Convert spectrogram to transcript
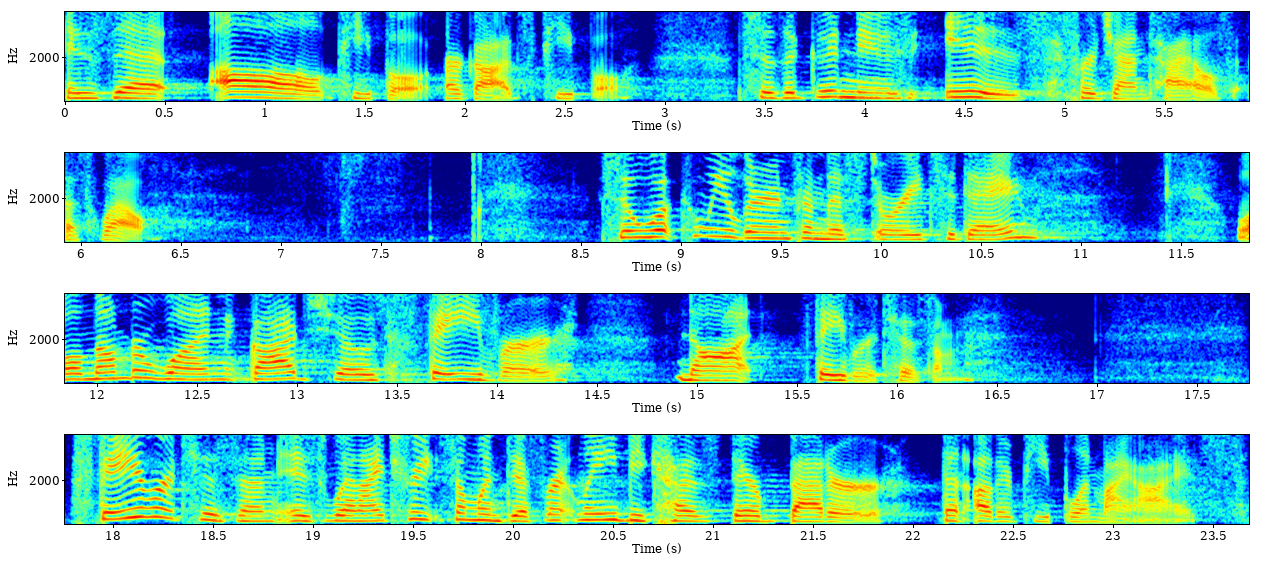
is that all people are God's people. So the good news is for Gentiles as well. So, what can we learn from this story today? Well, number one, God shows favor, not favoritism. Favoritism is when I treat someone differently because they're better than other people in my eyes.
